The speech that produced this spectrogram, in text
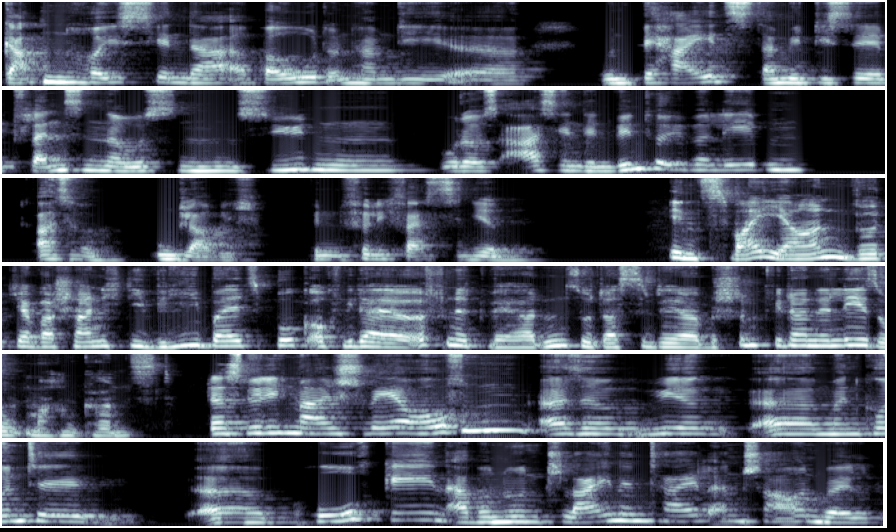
Gartenhäuschen da erbaut und haben die äh, und beheizt, damit diese Pflanzen aus dem Süden oder aus Asien den Winter überleben. Also unglaublich. Bin völlig fasziniert. In zwei Jahren wird ja wahrscheinlich die Willibaldsburg auch wieder eröffnet werden, sodass du dir bestimmt wieder eine Lesung machen kannst. Das will ich mal schwer hoffen. Also wir, äh, man konnte äh, hochgehen, aber nur einen kleinen Teil anschauen, weil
